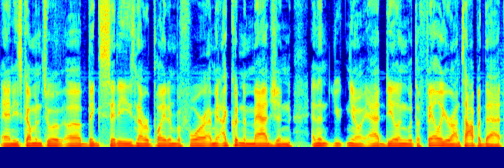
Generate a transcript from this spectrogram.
And he's coming to a, a big city. He's never played in before. I mean, I couldn't imagine. And then you you know add dealing with the failure on top of that.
